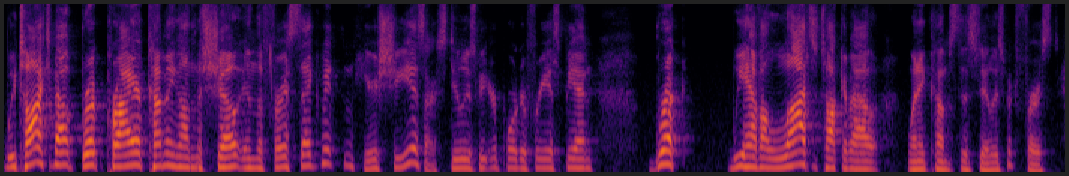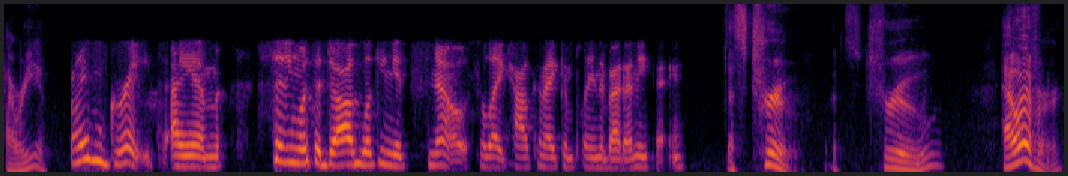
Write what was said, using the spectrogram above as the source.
We talked about Brooke Pryor coming on the show in the first segment, and here she is, our Steelers beat reporter for ESPN. Brooke, we have a lot to talk about when it comes to the Steelers, but first, how are you? I'm great. I am sitting with a dog looking at snow, so like how can I complain about anything? That's true. That's true. However,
